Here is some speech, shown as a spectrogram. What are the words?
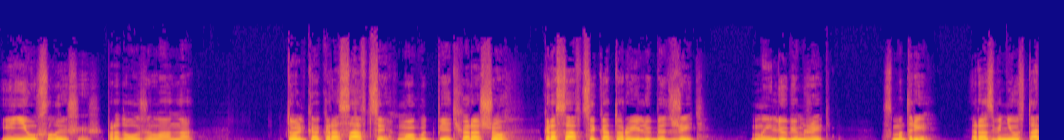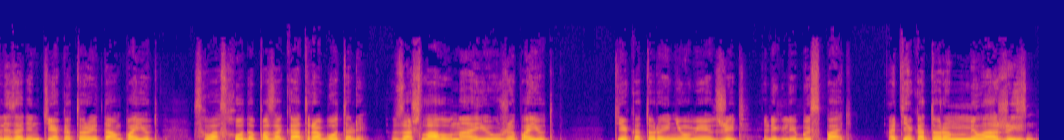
«И не услышишь», — продолжила она. «Только красавцы могут петь хорошо, красавцы, которые любят жить. Мы любим жить. Смотри, разве не устали за день те, которые там поют? С восхода по закат работали, взошла луна и уже поют. Те, которые не умеют жить, легли бы спать. А те, которым мила жизнь,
